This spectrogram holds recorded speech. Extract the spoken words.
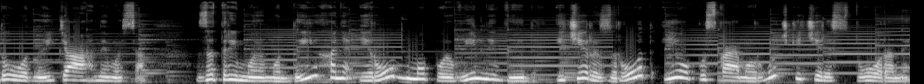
до одної, і тягнемося. Затримуємо дихання і робимо повільний видих. І через рот, і опускаємо ручки через сторони.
